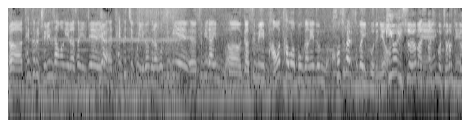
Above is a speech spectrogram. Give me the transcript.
어, 탱크를 줄인 상황이라서 이제 예. 탱크 찍고 이러느라고 수비에 에, 수비 라인 어, 그러니까 수비 방어 타워 보강에 좀 허술할 수가 있거든요. 비어 있어요. 말씀하신 것처럼 지금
